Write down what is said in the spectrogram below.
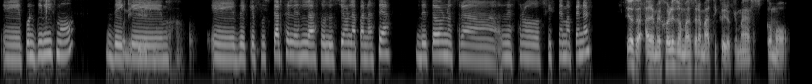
eh, punitivismo, de que, punitivismo. ajá. eh, de que pues cárcel es la solución, la panacea de todo nuestra, nuestro sistema penal. Sí, o sea, a lo mejor es lo más dramático y lo que más como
